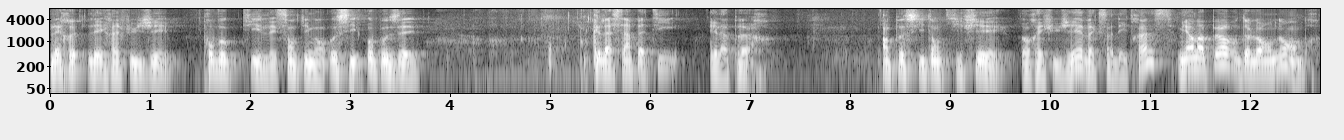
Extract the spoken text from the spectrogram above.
les, réfugiés provoquent-ils les sentiments aussi opposés que la sympathie et la peur. On peut s'identifier aux réfugiés avec sa détresse, mais on a peur de leur nombre.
